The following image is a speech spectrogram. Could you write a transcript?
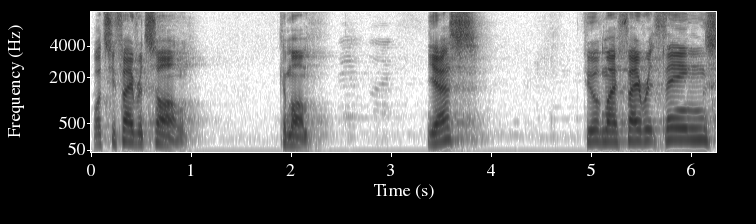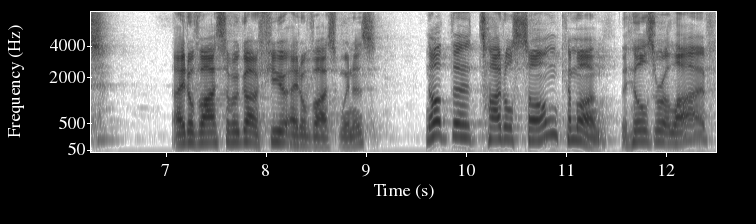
What's your favorite song? Come on. Yes? Few of my favorite things. Edelweiss, so we've got a few Edelweiss winners. Not the title song, come on, The Hills Are Alive.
